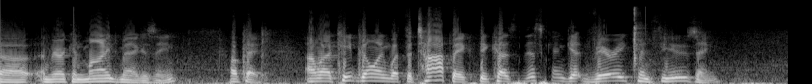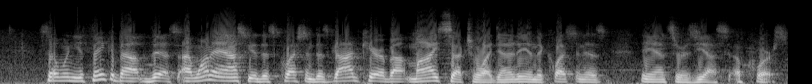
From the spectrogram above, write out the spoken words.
uh, American Mind magazine. Okay, I want to keep going with the topic because this can get very confusing. So, when you think about this, I want to ask you this question Does God care about my sexual identity? And the question is the answer is yes, of course.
